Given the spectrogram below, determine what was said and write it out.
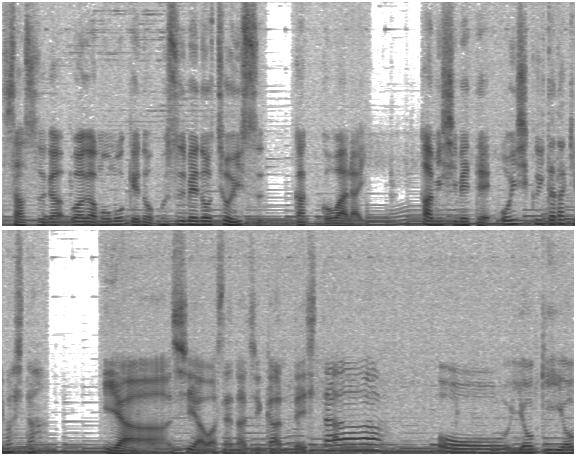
さすが我が桃家の娘のチョイス。かっこ笑い。噛みしめて美味しくいただきました。いやー幸せな時間でした。おーよきよ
